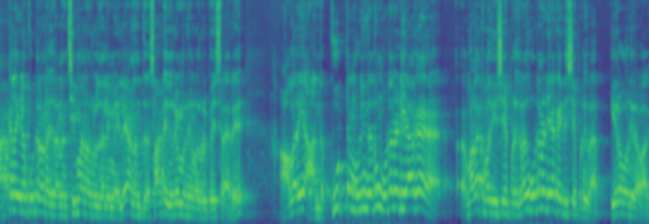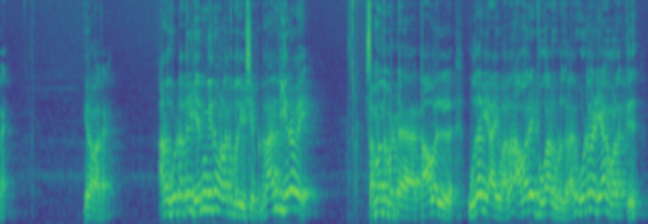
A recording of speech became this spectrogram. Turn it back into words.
தக்கலையில் கூட்டம் நடக்குது அண்ணன் சீமான் அவர்கள் தலைமையில். அந்த சாட்டை துரைமுருகன் அவர்கள் பேசுகிறாரு அவரே அந்த கூட்டம் முடிந்ததும் உடனடியாக வழக்கு பதிவு செய்யப்படுகிறது உடனடியாக கைது செய்யப்படுகிறார். இரவோடு இரவாக. இரவாக. அந்த கூட்டத்தில் என் மீதும் வழக்கு பதிவு செய்யப்பட்டது. அன்று இரவே சம்பந்தப்பட்ட காவல் உதவி ஆய்வாளர் அவரே புகார் கொடுக்கிறார். உடனடியாக வழக்கு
